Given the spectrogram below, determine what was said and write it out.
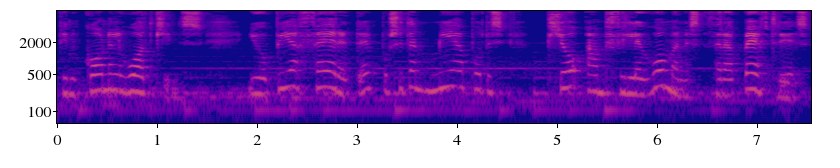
την Κόνελ Watkins, η οποία φέρεται πως ήταν μία από τις πιο αμφιλεγόμενες θεραπεύτριες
